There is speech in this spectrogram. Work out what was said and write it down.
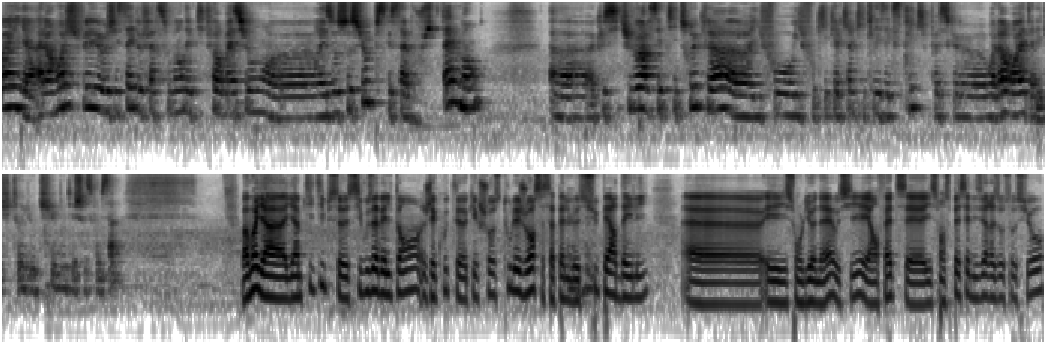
ouais, y a... alors moi, je fais, j'essaye de faire souvent des petites formations réseaux sociaux parce que ça bouge tellement. Que si tu veux avoir ces petits trucs là, il faut il faut qu'il y ait quelqu'un qui te les explique parce que ou alors ouais, tu as des tutos YouTube ou des choses comme ça. Bah moi, il y a, y a, un petit tips. Si vous avez le temps, j'écoute quelque chose tous les jours. Ça s'appelle le mhm. Super Daily. Euh, et ils sont lyonnais aussi. Et en fait, ils sont spécialisés réseaux sociaux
